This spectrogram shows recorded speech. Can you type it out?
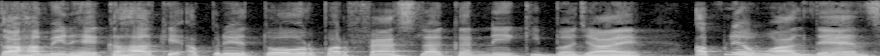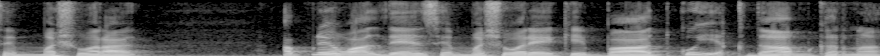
تاہم انہیں کہا کہ اپنے طور پر فیصلہ کرنے کی بجائے اپنے والدین سے مشورہ اپنے والدین سے مشورے کے بعد کوئی اقدام کرنا۔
